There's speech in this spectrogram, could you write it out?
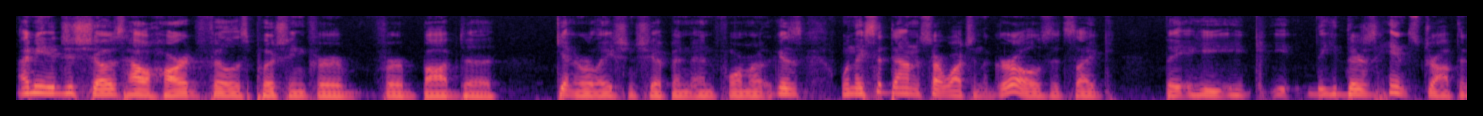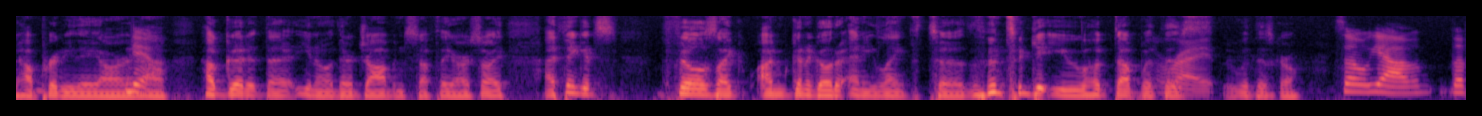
I mean, it just shows how hard Phil is pushing for for Bob to get in a relationship and and form a because when they sit down and start watching the girls, it's like they he, he, he there's hints dropped at how pretty they are and Yeah. how, how good at the you know their job and stuff they are. So I I think it's Phil's like I'm gonna go to any length to to get you hooked up with this Right. with this girl. so yeah the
